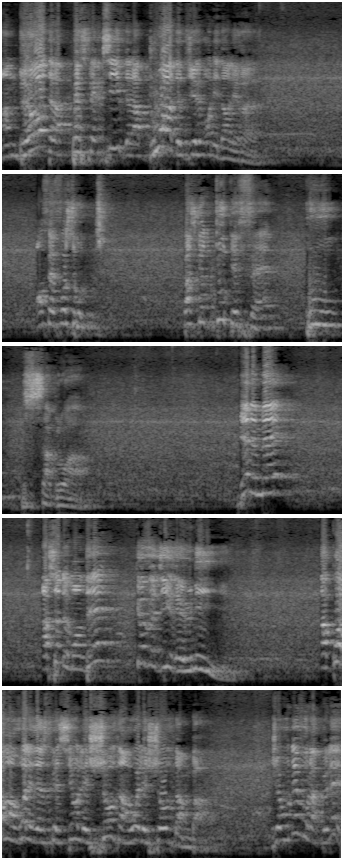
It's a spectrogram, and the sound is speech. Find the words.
en dehors de la perspective de la gloire de Dieu, on est dans l'erreur. On fait fausse route. Parce que tout est fait pour sa gloire. Bien aimé, à se demander que veut dire réunir? À quoi renvoient les expressions les choses en haut et les choses d'en bas? Je voudrais vous rappeler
